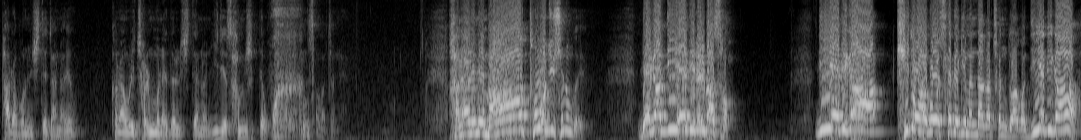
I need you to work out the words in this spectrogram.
바라보는 시대잖아요. 그러나 우리 젊은 애들 시대는 이제 30대 황성하잖아요. 하나님이 막 부어주시는 거예요. 내가 네 애비를 봐서 네 애비가 기도하고 새벽이면 나가 전도하고 네 애비가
